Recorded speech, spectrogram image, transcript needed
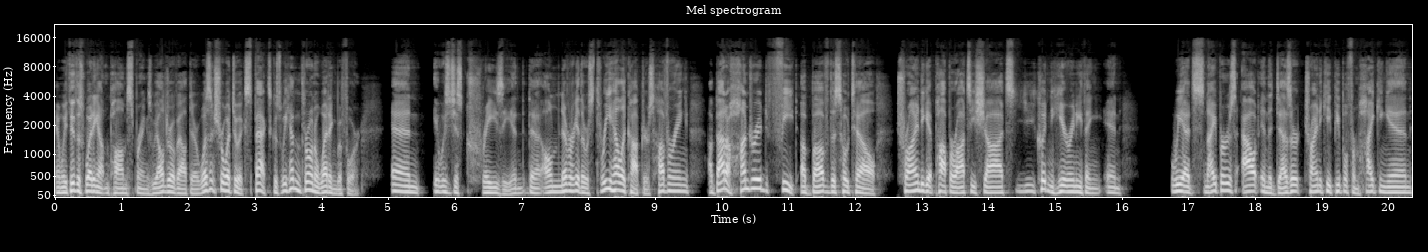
and we threw this wedding out in Palm Springs. We all drove out there. wasn't sure what to expect because we hadn't thrown a wedding before, and it was just crazy. And the, I'll never forget there was three helicopters hovering about a hundred feet above this hotel, trying to get paparazzi shots. You couldn't hear anything, and we had snipers out in the desert trying to keep people from hiking in.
